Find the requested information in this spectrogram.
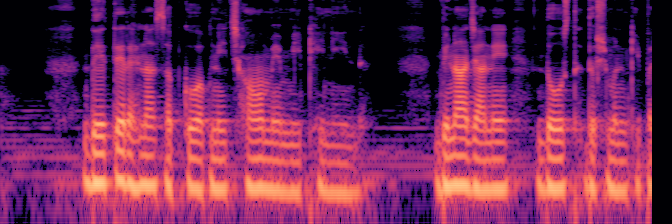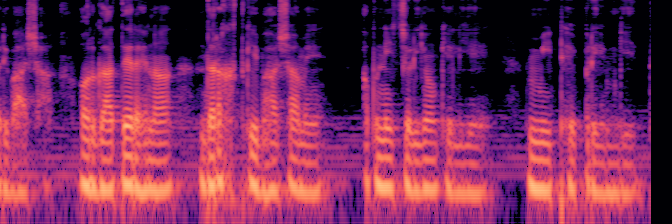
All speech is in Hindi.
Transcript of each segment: देते रहना सबको अपनी छाँव में मीठी नींद। बिना जाने दोस्त दुश्मन की परिभाषा और गाते रहना दरख्त की भाषा में अपनी चिड़ियों के लिए मीठे प्रेम गीत।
